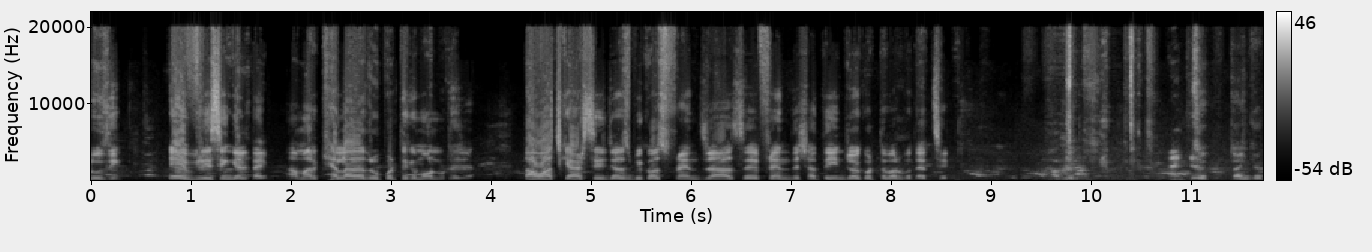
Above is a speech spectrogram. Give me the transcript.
losing every single time আমার খেলার উপর থেকে মন উঠে যায়। তাও আজকে আসছি জাস্ট বিকজ ফ্রেন্ডসরা আছে ফ্রেন্ডদের সাথে এনজয় করতে পারব that's it thank you thank you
